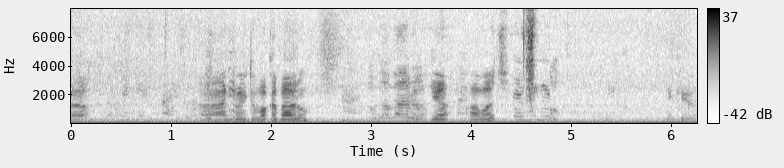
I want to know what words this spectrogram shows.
Hello. Uh, I'm going to Wakabaru. Baru. Yeah, how much? Thank you.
